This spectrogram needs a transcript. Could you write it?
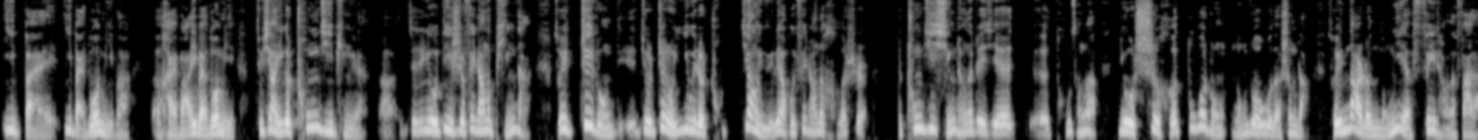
一百一百多米吧。呃，海拔一百多米，就像一个冲积平原啊，这又地势非常的平坦，所以这种就是这种意味着冲降雨量会非常的合适，冲击形成的这些呃涂层啊，又适合多种农作物的生长，所以那儿的农业非常的发达。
